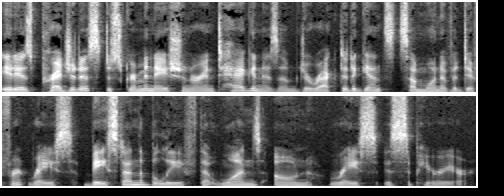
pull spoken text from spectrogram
It is prejudice, discrimination, or antagonism directed against someone of a different race based on the belief that one's own race is superior.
